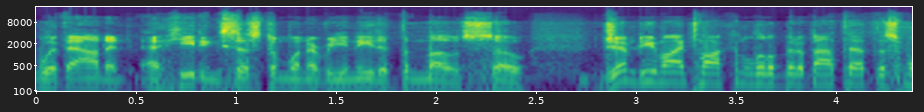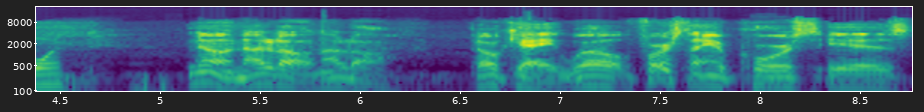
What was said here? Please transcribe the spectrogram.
without a, a, heating system whenever you need it the most. So, Jim, do you mind talking a little bit about that this morning? No, not at all, not at all. Okay, well, first thing, of course, is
